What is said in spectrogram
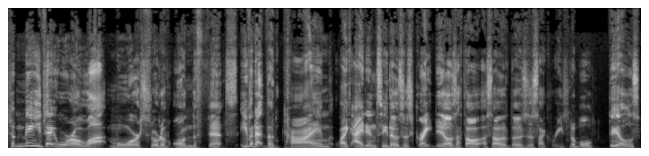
to me, they were a lot more sort of on the fence. Even at the time, like I didn't see those as great deals. I thought I saw those as like reasonable deals.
